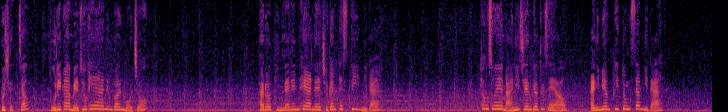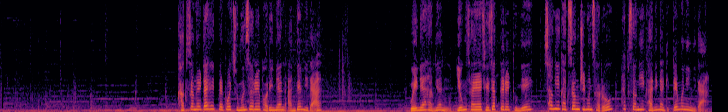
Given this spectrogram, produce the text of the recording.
보셨죠? 우리가 매주 해야 하는 건 뭐죠? 바로 빛나는 해안의 주간 패스트입니다. 평소에 많이 챙겨두세요. 아니면 피똥 쌉니다. 각성을 다 했다고 주문서를 버리면 안 됩니다. 왜냐하면 용사의 제작들을 통해 성의 각성 주문서로 합성이 가능하기 때문입니다.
